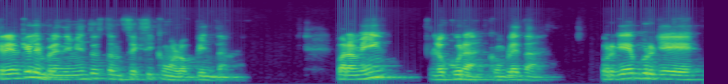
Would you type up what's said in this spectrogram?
creer que el emprendimiento es tan sexy como lo pintan. Para mí, locura completa. ¿Por qué? Porque,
